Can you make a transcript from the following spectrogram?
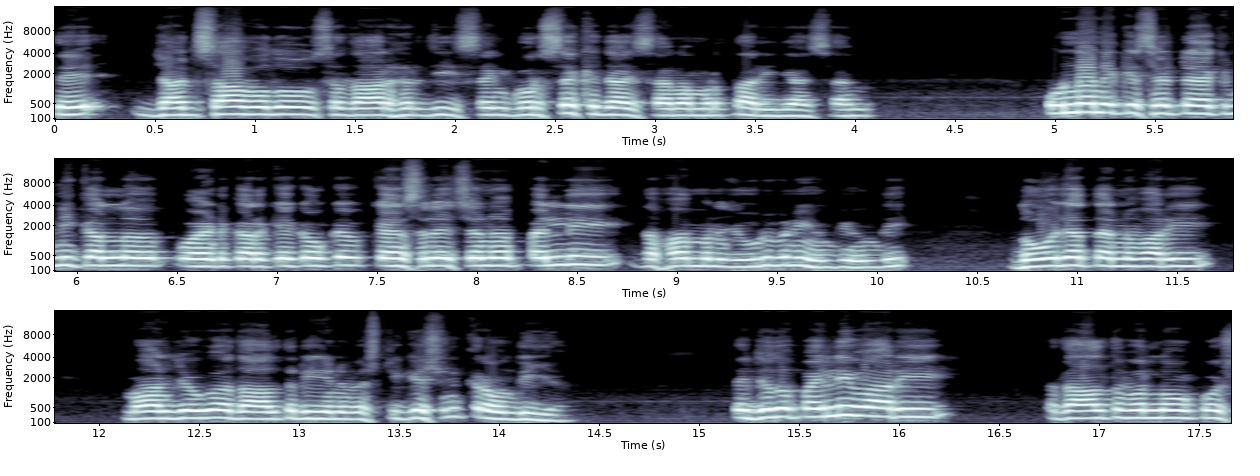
ਤੇ ਜੱਜ ਸਾਹਿਬ ਉਦੋਂ ਸਰਦਾਰ ਹਰਜੀਤ ਸਿੰਘ ਗੁਰਸਿੱਖ ਜੱਜ ਸਨ, ਅੰਮ੍ਰਿਤਧਾਰੀ ਜੱਜ ਸਨ ਉਹਨਾਂ ਨੇ ਕਿਸੇ ਟੈਕਨੀਕਲ ਪੁਆਇੰਟ ਕਰਕੇ, ਕਿਉਂਕਿ ਕੈਂਸਲੇਸ਼ਨ ਪਹਿਲੀ ਦਫਾ ਮਨਜ਼ੂਰ ਵੀ ਨਹੀਂ ਹੁੰਦੀ ਹੁੰਦੀ। ਦੋ ਜਾਂ ਤਿੰਨ ਵਾਰੀ ਮਾਨਯੋਗ ਅਦਾਲਤ ਰੀ ਇਨਵੈਸਟੀਗੇਸ਼ਨ ਕਰਾਉਂਦੀ ਆ। ਤੇ ਜਦੋਂ ਪਹਿਲੀ ਵਾਰੀ ਅਦਾਲਤ ਵੱਲੋਂ ਕੁਝ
